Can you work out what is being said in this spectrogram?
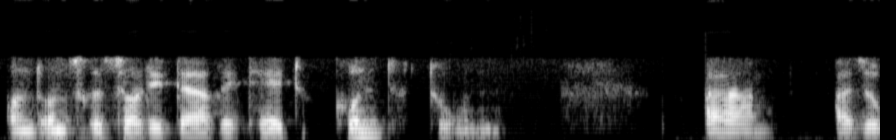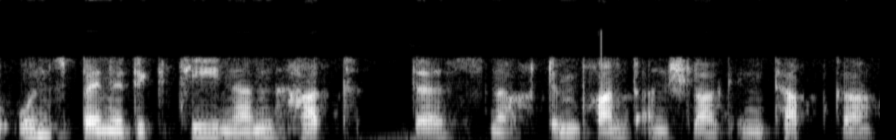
und unsere Solidarität kundtun. Äh, also uns Benediktinern hat das nach dem Brandanschlag in Tapka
